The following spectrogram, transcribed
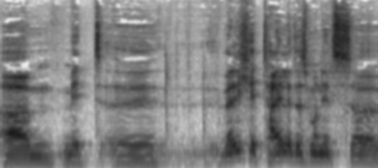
ähm, mit äh, welche Teile, dass man jetzt, äh,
